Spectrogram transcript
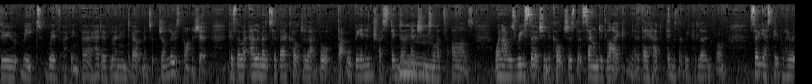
to meet with, I think, the head of learning and development at the John Lewis Partnership because there were elements of their culture that I thought that would be an interesting dimension to Mm. add to ours. When I was researching the cultures that sounded like you know they had things that we could learn from. So yes, people who are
